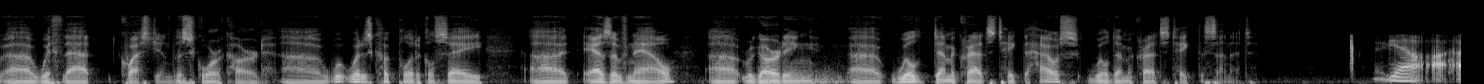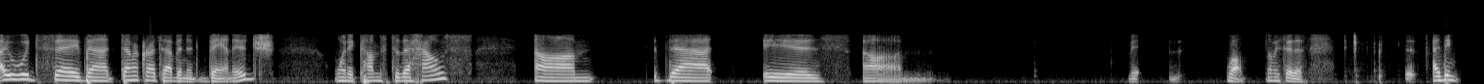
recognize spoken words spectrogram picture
uh, with that question the scorecard. Uh, what, what does cook political say as of now uh, regarding uh, will Democrats take the House? Will Democrats take the Senate? Yeah, I would say that Democrats have an advantage when it comes to the House. Um, that is, um, well, let me say this. I think,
